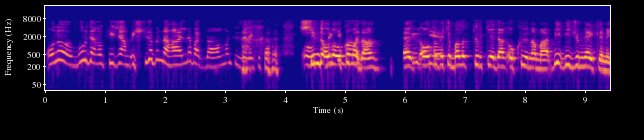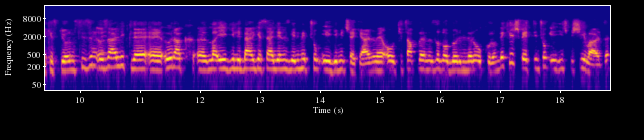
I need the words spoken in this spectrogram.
onu buradan okuyacağım. Kitabın da haline bak dağılmak üzere kitap. Şimdi onu okumadan balık, evet, ortadaki balık Türkiye'den okuyun ama bir, bir cümle eklemek istiyorum. Sizin evet. özellikle e, Irak'la ilgili belgeselleriniz benim hep çok ilgimi çeker ve o kitaplarınızda da o bölümleri evet. okurum ve keşfettiğim çok ilginç bir şey vardı.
